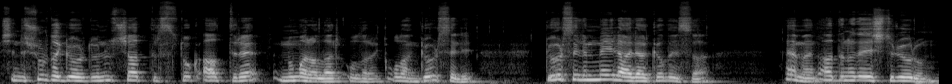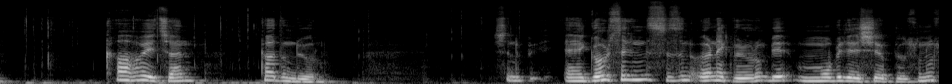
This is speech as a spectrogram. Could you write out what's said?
Şimdi şurada gördüğünüz Shutterstock alt tire numaralar olarak olan görseli görselim neyle alakalıysa hemen adını değiştiriyorum. Kahve içen kadın diyorum. Şimdi e, görseliniz sizin örnek veriyorum bir mobilya işi yapıyorsunuz.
